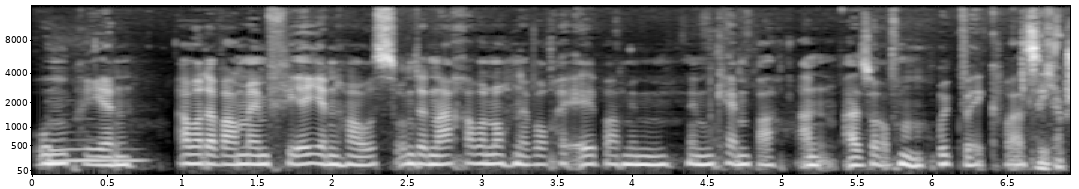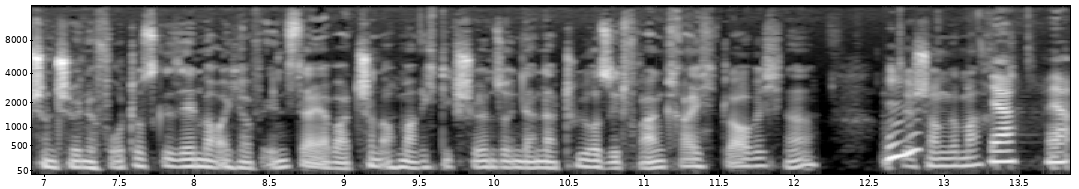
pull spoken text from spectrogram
Umbrien. Aber da waren wir im Ferienhaus und danach aber noch eine Woche Elba mit, dem- mit dem Camper an, also auf dem Rückweg quasi. Ich habe schon schöne Fotos gesehen bei euch auf Insta. Ihr wart schon auch mal richtig schön so in der Natur, Südfrankreich, glaube ich, ne? Habt ihr schon gemacht? Mhm. ja, ja.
